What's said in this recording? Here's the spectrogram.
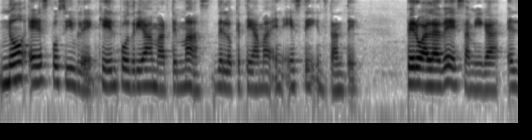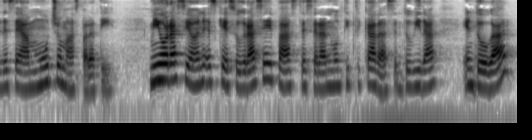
No es posible que Él podría amarte más de lo que te ama en este instante. Pero a la vez, amiga, Él desea mucho más para ti. Mi oración es que su gracia y paz te serán multiplicadas en tu vida, en tu hogar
